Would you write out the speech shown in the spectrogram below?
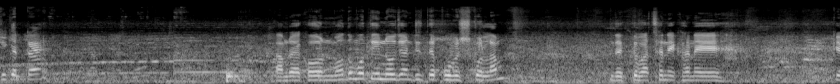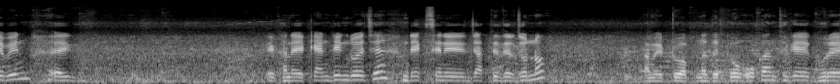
টিকিটটা? আমরা এখন মধুমতি নৌযানটিতে প্রবেশ করলাম। দেখতে পাচ্ছেন এখানে কেবিন এই এখানে ক্যান্টিন রয়েছে ডেক শ্রেণির যাত্রীদের জন্য। আমি একটু আপনাদেরকে ওখান থেকে ঘুরে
